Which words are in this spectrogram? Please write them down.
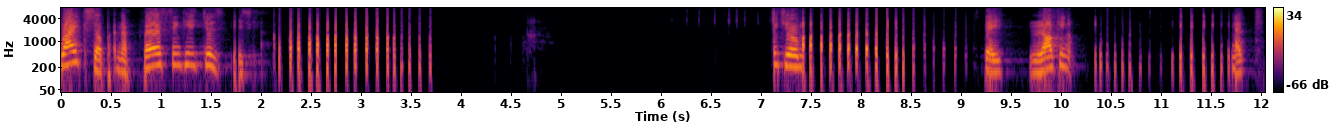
wakes up and the first thing he does is your logging out,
